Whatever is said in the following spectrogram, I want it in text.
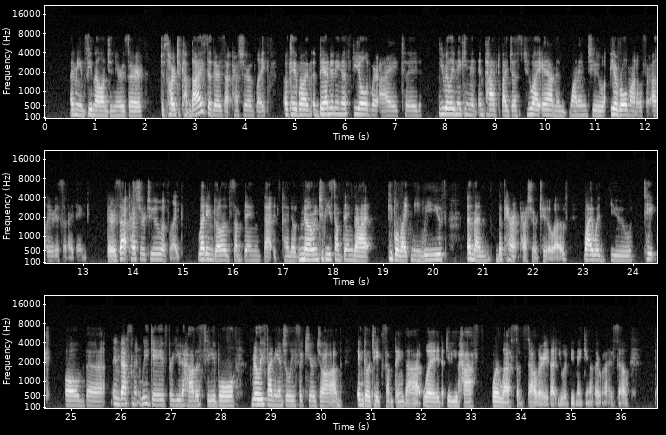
I mean, female engineers are just hard to come by. So there's that pressure of like, okay, well, I'm abandoning a field where I could be really making an impact by just who I am and wanting to be a role model for others. And I think there is that pressure too of like, letting go of something that it's kind of known to be something that people like me leave. And then the parent pressure too of why would you take all the investment we gave for you to have a stable, really financially secure job and go take something that would give you half or less of salary that you would be making otherwise. So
